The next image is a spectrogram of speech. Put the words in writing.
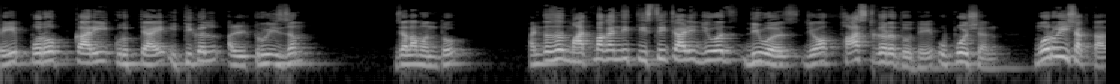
हे परोपकारी कृत्य आहे इथिकल अल्ट्रुइझम ज्याला म्हणतो. आणि तसंच महात्मा गांधी तीस ते चाळीस दिवस दिवस जेव्हा फास्ट करत होते उपोषण मरूही शकतात.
